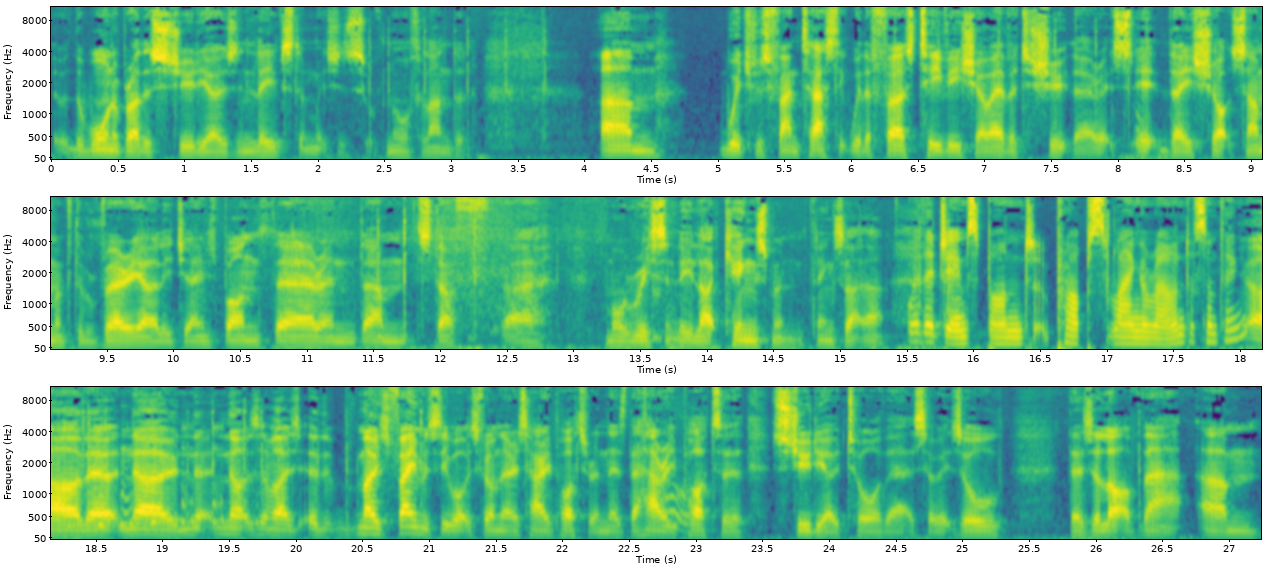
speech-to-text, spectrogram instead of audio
the Warner Brothers studios in Leavesden which is sort of North London um, which was fantastic. We're the first TV show ever to shoot there. It's it, they shot some of the very early James Bonds there and um, stuff uh, more recently like Kingsman, things like that. Were there James Bond props lying around or something? Oh, there, no, n- not so much. Uh, Most famously, what was filmed there is Harry Potter, and there's the Harry Potter studio tour there. So it's all there's a lot of that. Um,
